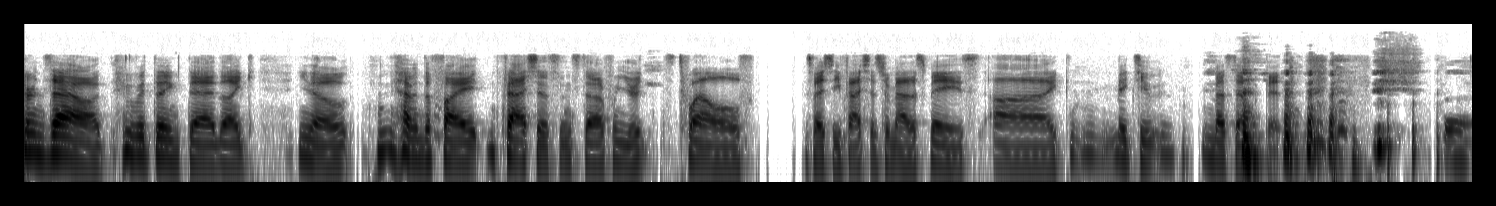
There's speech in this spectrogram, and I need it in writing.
Turns out, who would think that, like, you know, having to fight fascists and stuff when you're 12, especially fascists from outer space, uh, makes you mess up a bit.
